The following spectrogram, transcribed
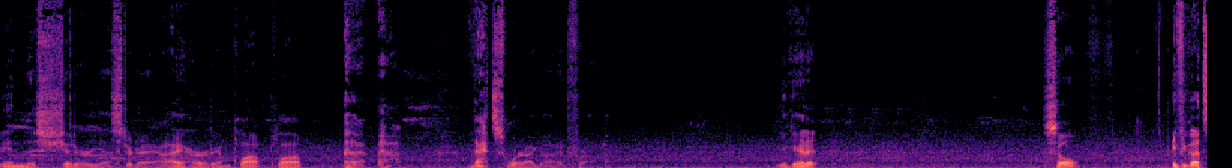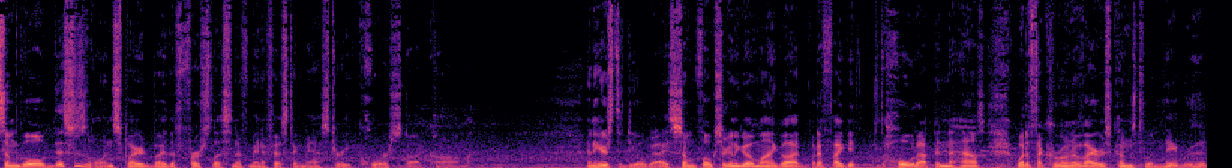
in the shitter yesterday. I heard him plop, plop. That's where I got it from. You get it? So, if you got some gold, this is all inspired by the first lesson of Manifesting Mastery course.com. And here's the deal, guys. Some folks are going to go, my God, what if I get holed up in the house? What if the coronavirus comes to a neighborhood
